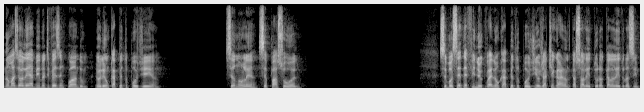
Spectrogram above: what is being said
Não, mas eu leio a Bíblia de vez em quando. Eu leio um capítulo por dia. Você não lê, você passa o olho. Se você definiu que vai ler um capítulo por dia, eu já te garanto que a sua leitura é aquela leitura assim,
